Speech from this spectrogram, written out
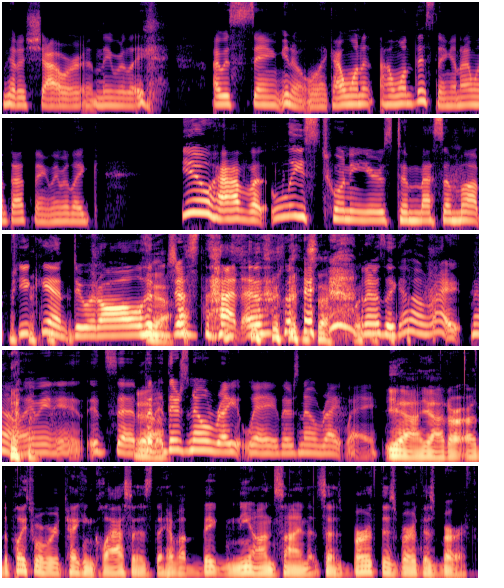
we had a shower and they were like, I was saying, you know, like I want it, I want this thing and I want that thing. They were like, you have at least twenty years to mess them up. You can't do it all in Yeah. just that. Exactly. And I was like, oh right, no, I mean it, it's uh, Yeah. but there's no right way. There's no right way. Yeah, yeah. At our, uh, the place where we're taking classes, they have a big neon sign that says "Birth is birth is birth."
